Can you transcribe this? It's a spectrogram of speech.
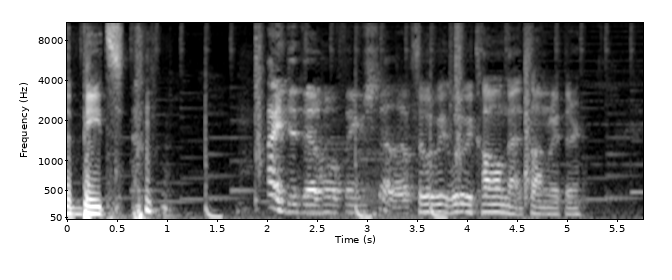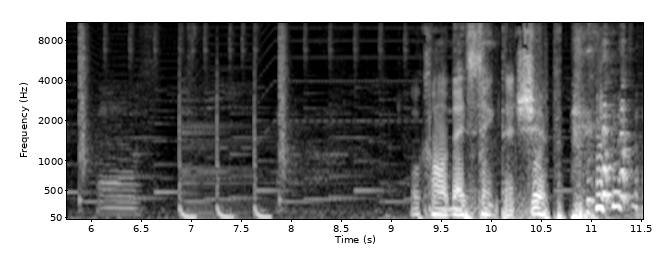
the beats. I did that whole thing. Shut up. so what do we what do we call that song right there? Uh, We'll call it "They Sank That Ship." alright.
